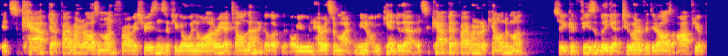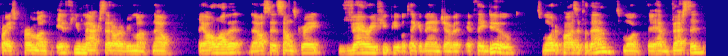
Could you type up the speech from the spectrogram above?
It's capped at $500 a month for obvious reasons. If you go win the lottery, I tell them that. I go, look, oh, you inherit some money. You know, you can't do that. It's capped at 500 a calendar month. So you could feasibly get $250 off your price per month if you max that out every month. Now, they all love it. They all say it sounds great. Very few people take advantage of it. If they do, it's more deposit for them. It's more they have vested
